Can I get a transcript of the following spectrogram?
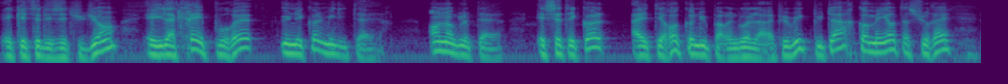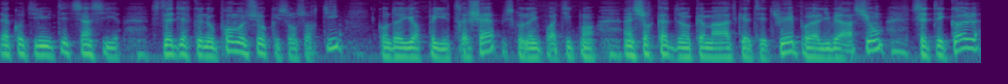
et qui étaient des étudiants, et il a créé pour eux une école militaire en Angleterre. Et cette école a été reconnue par une loi de la République plus tard comme ayant assuré la continuité de Saint-Cyr. C'est-à-dire que nos promotions qui sont sorties, qu'on a d'ailleurs payé très cher, puisqu'on a eu pratiquement un sur quatre de nos camarades qui a été tué pour la libération, cette école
